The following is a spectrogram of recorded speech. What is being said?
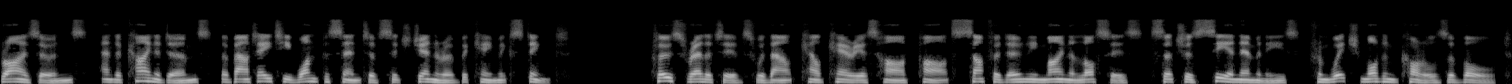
bryozoans, and echinoderms. About 81% of such genera became extinct. Close relatives without calcareous hard parts suffered only minor losses, such as sea anemones, from which modern corals evolved.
